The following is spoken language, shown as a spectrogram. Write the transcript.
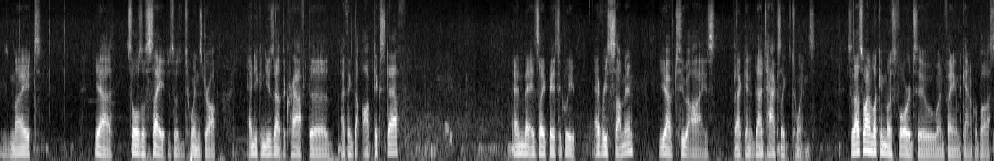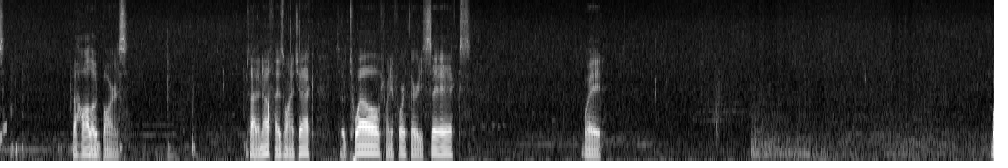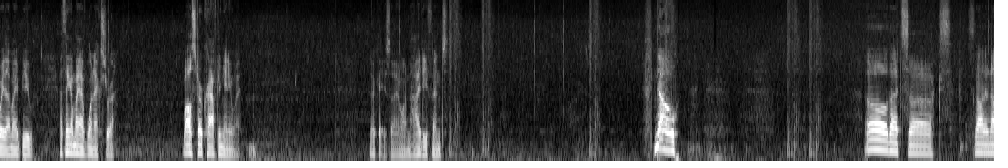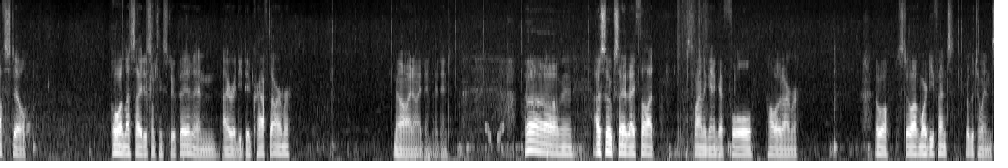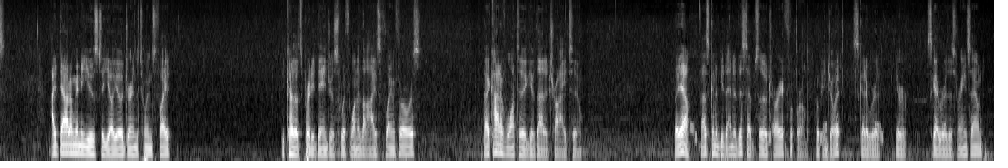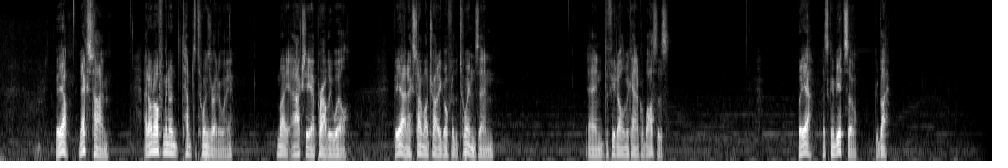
Is might... Yeah, Souls of Sight is what the twins drop. And you can use that to craft the, I think, the Optic Staff. And it's like basically every summon, you have two eyes that can that attacks like the twins. So that's why I'm looking most forward to when fighting a mechanical boss. The hallowed bars. Is that enough? I just want to check. So 12, 24, 36. Wait. Wait, that might be... I think I might have one extra. But I'll start crafting anyway. Okay, so I want high defense. No! Oh, that sucks. It's not enough still. Oh, unless I did something stupid and I already did craft the armor. No, I, no, I didn't, I didn't. Oh, man. I was so excited, I thought it's finally gonna get full hallowed armor. Oh well, still have more defense for the twins. I doubt I'm gonna use the yo-yo during the twins fight. Because it's pretty dangerous with one of the eyes flamethrowers. I kind of want to give that a try too. But yeah, that's going to be the end of this episode of Terraria Flip World. Hope you enjoyed. It's got to weird, it's got weird this rain sound. But yeah, next time. I don't know if I'm going to attempt the twins right away. Might. Actually, I probably will. But yeah, next time I'll try to go for the twins and and defeat all the mechanical bosses. But yeah, that's going to be it, so goodbye.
